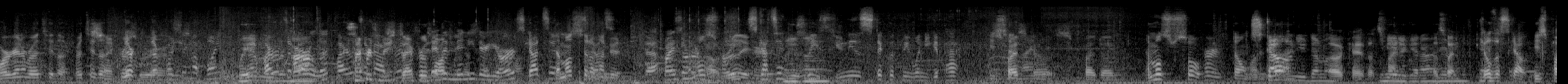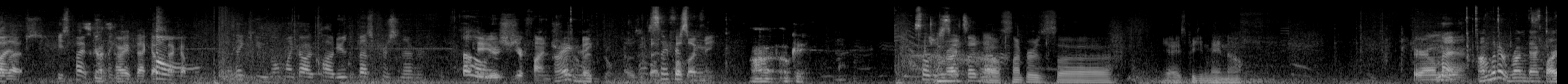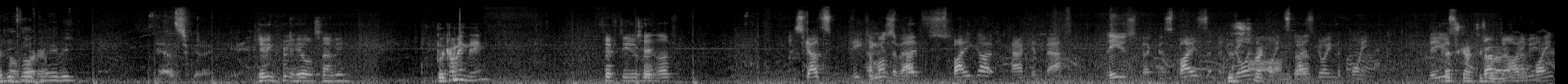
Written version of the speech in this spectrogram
We're gonna rotate left. Rotate left. They're, they're pushing a point. We have Pirates a- are Power back. lit. Pirates Sniper's are main. back. Sniper's They have watching a mini us. their yard. Scott's in. That must hit Scott's 100. in. Spies on Almost us. really Scott's in. hurt. He's in. Please, you need to stick with me when you get back. He's Spy dead. nine. Spy dead. Almost so hurt. Don't let him Scout die. on you, demo. Okay, that's fine. need to get out that's fine. Kill the scout. He's Kill piped. He's piped. Scout's Alright, back up, back up. Oh, Thank you. Oh my god, Cloud, you're the best person ever. Okay, you're, Oh, sh- you're fine. I agree. but that was a bad call by me. Uh, okay. Soldier's right side now. Oh, sniper's. Uh, yeah, he's peeking main now. I'm gonna. I'm gonna run back to Spy the decloak teleporter. maybe. Yeah, that's a good idea. Giving crit heals heavy. They're coming main. 50 Rotate over. left. Scott's peeking in the back. piped. Spy got pack and back. They use Becca. Spy's This going to point. Spy's going to point. They Let's use Scout to Drop go down. out. on heavy. point.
